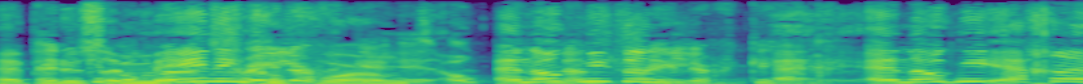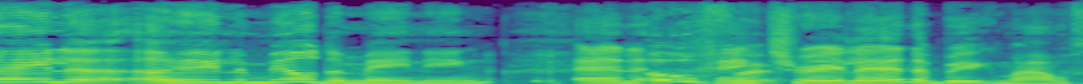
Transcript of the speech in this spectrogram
heb je En dus ik heb een mening gevormd. Ook en, ook niet een, en ook niet echt een hele, een hele milde mening. En Over- geen trailer en een big mouth.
